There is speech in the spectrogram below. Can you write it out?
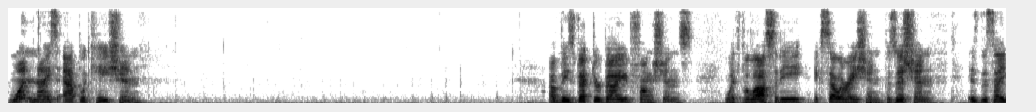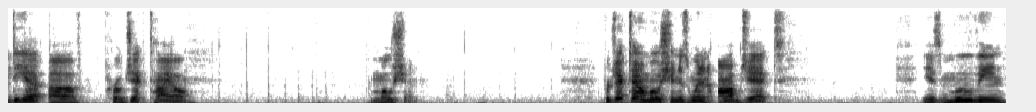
One nice application of these vector-valued functions with velocity, acceleration, position is this idea of projectile motion. Projectile motion is when an object is moving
